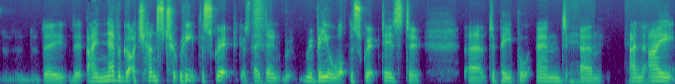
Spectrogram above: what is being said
the, the I never got a chance to read the script because they don't re- reveal what the script is to uh, to people, and um, and I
